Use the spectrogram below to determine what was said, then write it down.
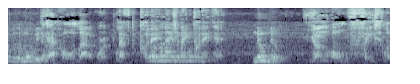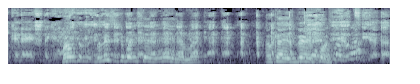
It was a movie You though. got a whole lot of work left to put in that you ain't put in yet. New New. Young old face looking ass nigga. But, but listen to what he said at the end, though, man. Okay, it's very important. Yo, What? T.I.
